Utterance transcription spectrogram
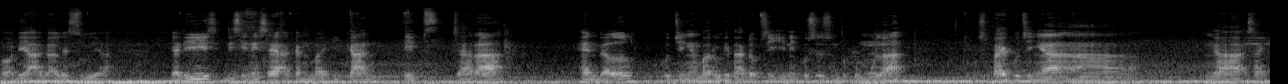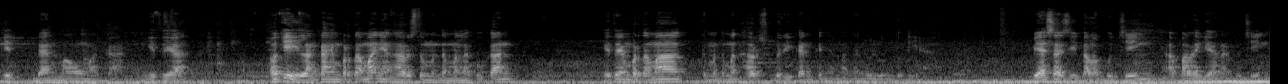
Kok dia agak lesu ya? Jadi di sini saya akan bagikan tips cara handle kucing yang baru kita adopsi. Ini khusus untuk pemula supaya kucingnya uh, nggak sakit dan mau makan, gitu ya. Oke, langkah yang pertama yang harus teman-teman lakukan itu yang pertama teman-teman harus berikan kenyamanan dulu untuk dia. Biasa sih kalau kucing, apalagi anak kucing,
